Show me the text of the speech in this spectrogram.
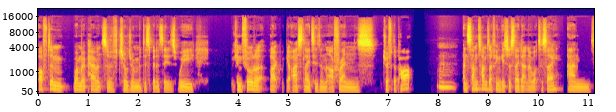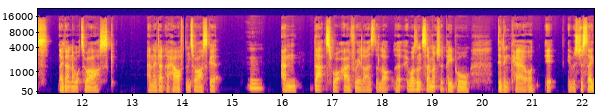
often when we're parents of children with disabilities, we we can feel like we get isolated and that our friends drift apart. Mm. And sometimes I think it's just they don't know what to say and they don't know what to ask and they don't know how often to ask it. Mm. And that's what I've realized a lot that it wasn't so much that people didn't care or it it was just they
